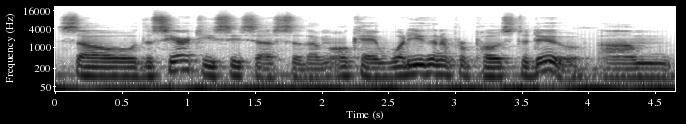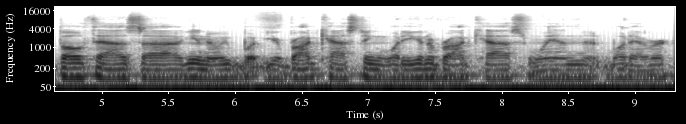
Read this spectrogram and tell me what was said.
So the CRTC says to them, okay, what are you going to propose to do? Um, both as, uh, you know, what you're broadcasting, what are you going to broadcast, when, and whatever,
